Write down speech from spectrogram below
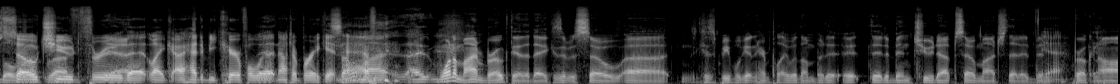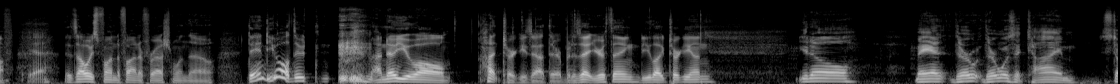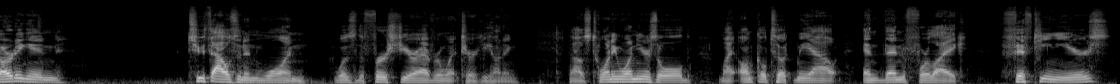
so rough- chewed rough. through Yeah. that like I had to be careful with Yeah. it not to break it Some in of half. mine, I, one of mine broke the other day because it was so uh, because people get in here and play with them, but it, it, it had been chewed up so much that it had been Yeah. broken off. Yeah. it's always fun to find a fresh one though. Dan, do you all do? I know you all hunt turkeys out there, but is that your thing? Do you like turkey hunting? You know, man, there there was a time starting in 2001 was the first year I ever went turkey hunting. I was 21 years old. My uncle took me out, and then for like 15 years,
